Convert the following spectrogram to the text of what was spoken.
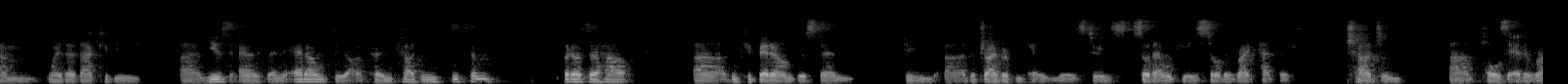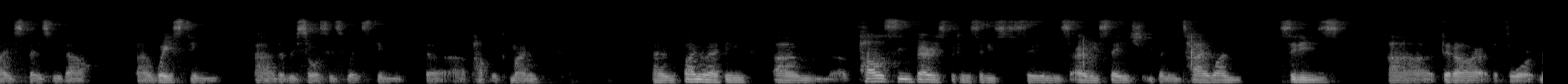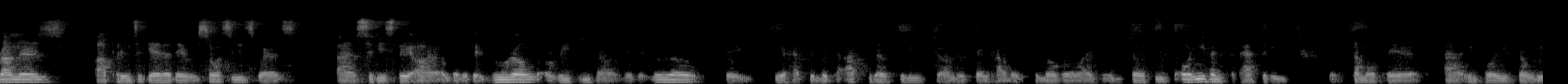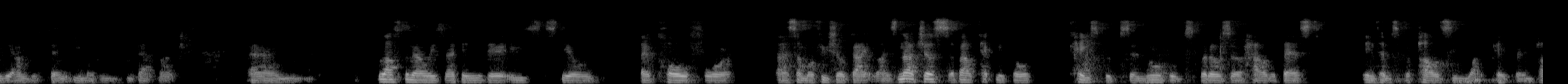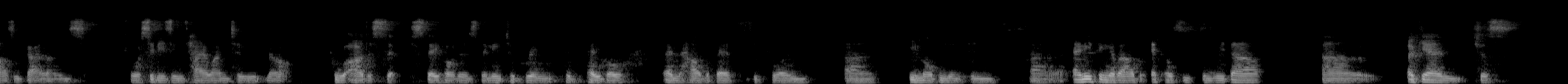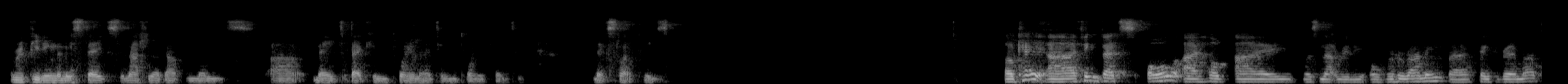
um, whether that could be uh, used as an add-on to our current charging system, but also how uh, we could better understand the uh, the driver behaviors to so that we can install the right type of charging uh, poles at the right space without wasting uh, the resources, wasting the uh, public money. And finally, I think um, policy varies between cities to city in this early stage, even in Taiwan. Cities uh, that are the forerunners are putting together their resources, whereas uh, cities, they are a little bit rural or regions are a little bit rural. They still have to look up to those cities to understand how they can mobilize resources or even capacities. Some of their uh, employees don't really understand e-mobility that much. Um, last but not least, I think there is still a call for uh, some official guidelines, not just about technical case books and rule books, but also how the best in terms of a policy white paper and policy guidelines for cities in Taiwan to know who are the stakeholders they need to bring to the table and how the best deploy uh, e-mobility, uh, anything about the ecosystem without, uh, again, just repeating the mistakes the national governments uh, made back in 2019, 2020. Next slide, please. Okay, uh, I think that's all. I hope I was not really overrunning, but thank you very much.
